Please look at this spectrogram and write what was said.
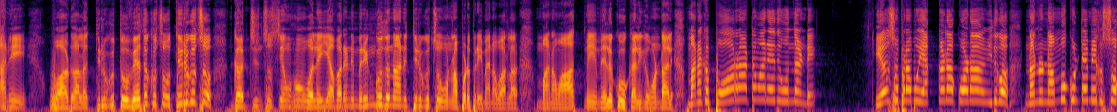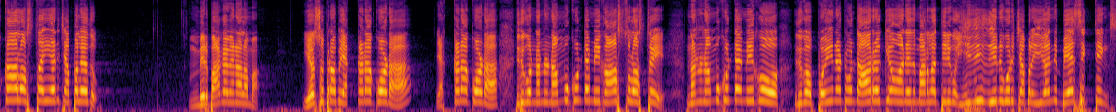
అని వాడు అలా తిరుగుతూ వెతుకుచూ తిరుగుచు గర్జించు సింహం వలె ఎవరిని మృంగుదునా అని తిరుగుచూ ఉన్నప్పుడు ప్రియమైన వాళ్ళ మనం ఆత్మీయ మెలకు కలిగి ఉండాలి. మనకు పోరాటం అనేది ఉందండి. యేసు ప్రభు ఎక్కడ కూడా ఇదిగో నన్ను నమ్ముకుంటే మీకు సుఖాలు వస్తాయి అని చెప్పలేదు. మీరు బాగా వినాలమ్మా. యేసుప్రభు ఎక్కడ ఎక్కడా కూడా ఎక్కడా కూడా ఇదిగో నన్ను నమ్ముకుంటే మీకు ఆస్తులు వస్తాయి. నన్ను నమ్ముకుంటే మీకు ఇదిగో పోయినటువంటి ఆరోగ్యం అనేది మరలా తిరిగి ఇది దీని గురించి చెప్పలేదు. ఇవన్నీ బేసిక్ థింగ్స్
